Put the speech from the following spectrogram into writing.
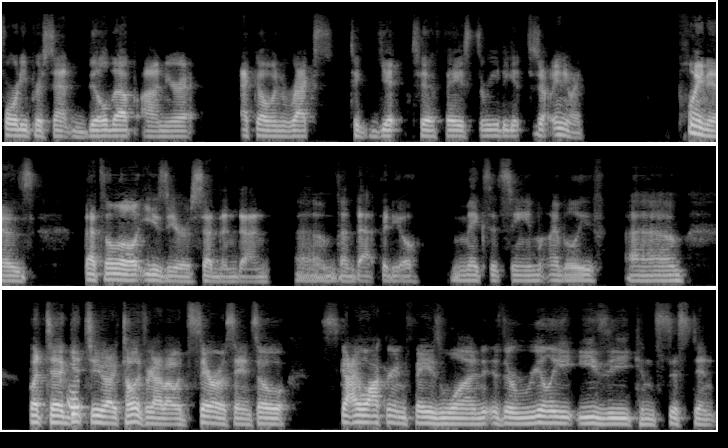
40% build up on your echo and rex to get to phase 3 to get to, so anyway point is that's a little easier said than done um, than that video makes it seem i believe. Um, but to get to i totally forgot about what sarah was saying. So skywalker in phase one is a really easy consistent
